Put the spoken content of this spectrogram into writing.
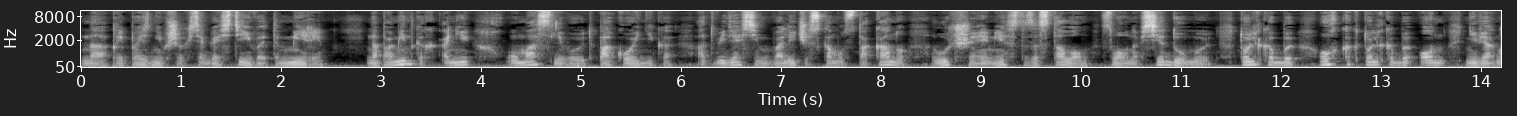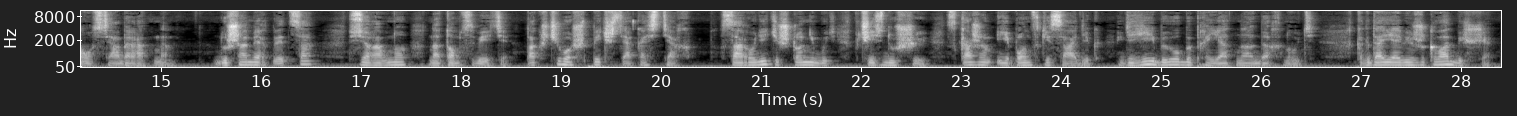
на припозднившихся гостей в этом мире. На поминках они умасливают покойника, отведя символическому стакану лучшее место за столом, словно все думают, только бы, ох, как только бы он не вернулся обратно». Душа мертвеца все равно на том свете, так с чего ж печься о костях? Соорудите что-нибудь в честь души, скажем, японский садик, где ей было бы приятно отдохнуть. Когда я вижу кладбище,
